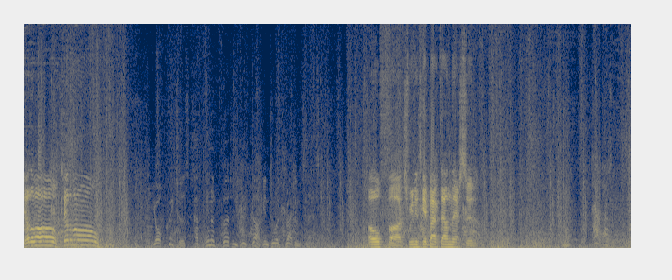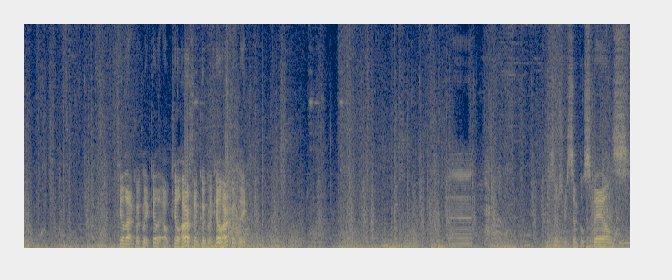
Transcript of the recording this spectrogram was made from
Kill them all! Kill them all! Your creatures have inadvertently dug into a dragon's nest. Oh fudge, we need to get back down there soon. Kill that quickly, kill it. Oh, kill her quickly, kill her quickly. Uh, search me simple spells.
